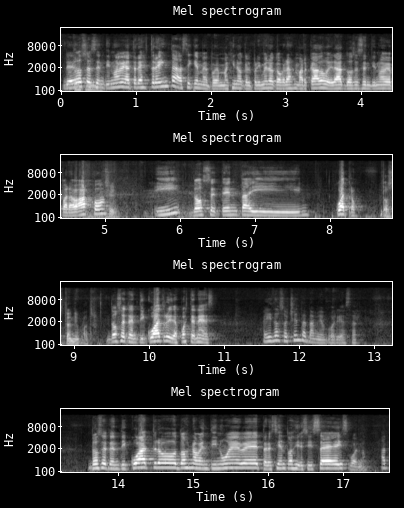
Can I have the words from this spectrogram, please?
De 269 a 330, así que me imagino que el primero que habrás marcado era 269 para abajo. Sí. Y 274. 274. 274 y después tenés. Ahí 280 también podría ser. 274, 299, 316, bueno, a, mí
